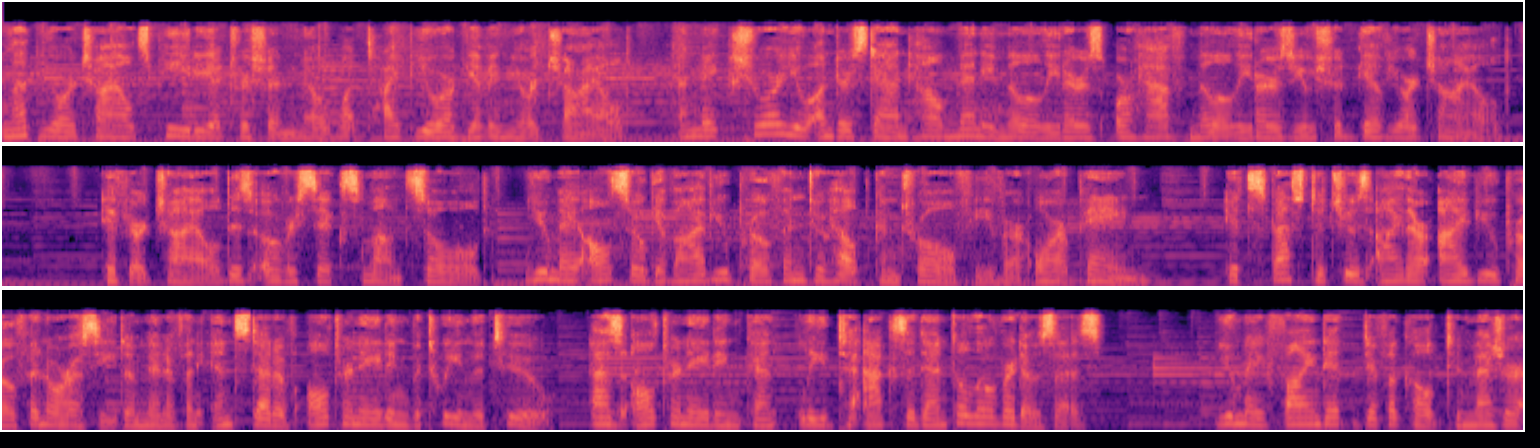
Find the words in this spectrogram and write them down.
Let your child's pediatrician know what type you are giving your child, and make sure you understand how many milliliters or half milliliters you should give your child. If your child is over 6 months old, you may also give ibuprofen to help control fever or pain. It's best to choose either ibuprofen or acetaminophen instead of alternating between the two, as alternating can lead to accidental overdoses. You may find it difficult to measure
